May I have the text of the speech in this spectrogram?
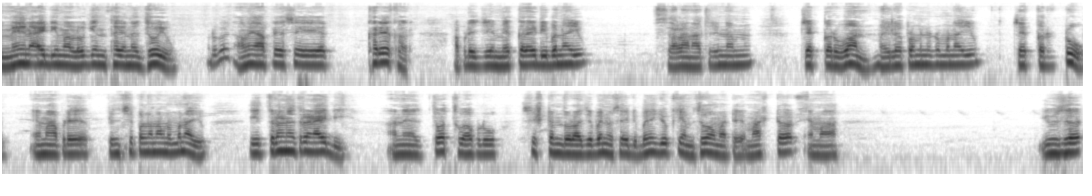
મેઇન આઈડીમાં લોગિન થઈને જોયું, બરાબર? હવે આપણે છે ખરેખર આપણે જે મેકર આઈડી બનાવ્યું, શાળા આચરી નામનું ચેકર વન મહિલા પ્રોમિનન્ટનું બનાવ્યું ચેકર ટુ એમાં આપણે પ્રિન્સિપલના નામનું બનાવ્યું, એ ત્રણે ત્રણ આઈડી અને ચોથું આપણું સિસ્ટમ દ્વારા જે બન્યું છે આઈડી બની ગયું કેમ? જોવા માટે માસ્ટર એમાં યુઝર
